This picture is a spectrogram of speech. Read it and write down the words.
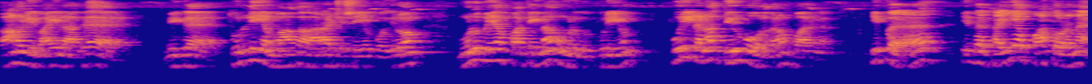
காணொளி வாயிலாக மிக துல்லியமாக ஆராய்ச்சி செய்ய போகிறோம். முழுமையாக பார்த்தீங்கன்னா உங்களுக்கு புரியும். புரியலன்னா திரும்ப ஒரு தரம் பாருங்கள் இப்போ இந்த கையை பார்த்த உடனே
